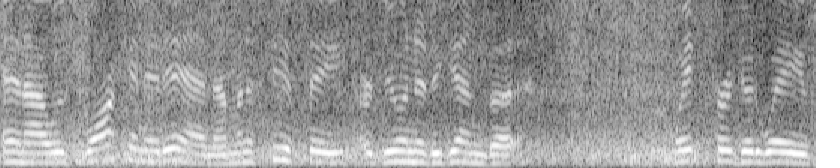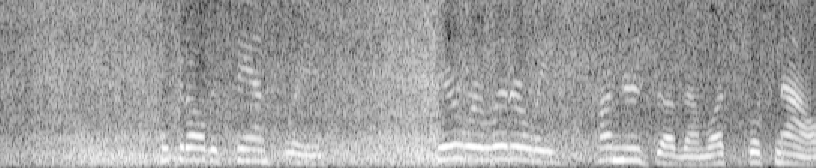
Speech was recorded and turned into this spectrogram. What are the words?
and I was walking it in. I'm gonna see if they are doing it again, but wait for a good wave. Look at all the sand fleas. There were literally hundreds of them. Let's look now.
